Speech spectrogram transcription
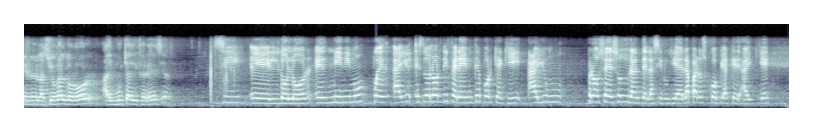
En relación al dolor, ¿hay mucha diferencia? Sí, el dolor es mínimo, pues hay, es dolor diferente porque aquí hay un proceso durante la cirugía de la paroscopia que hay que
